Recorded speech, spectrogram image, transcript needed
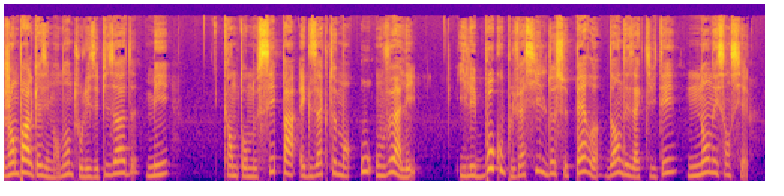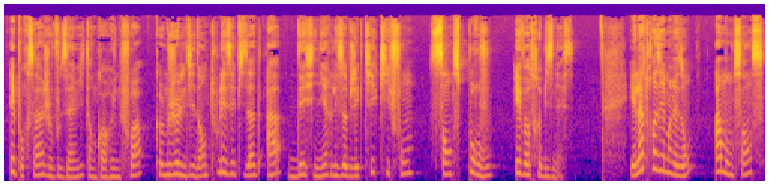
J'en parle quasiment dans tous les épisodes, mais quand on ne sait pas exactement où on veut aller, il est beaucoup plus facile de se perdre dans des activités non essentielles. Et pour ça, je vous invite encore une fois, comme je le dis dans tous les épisodes, à définir les objectifs qui font sens pour vous et votre business. Et la troisième raison, à mon sens,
